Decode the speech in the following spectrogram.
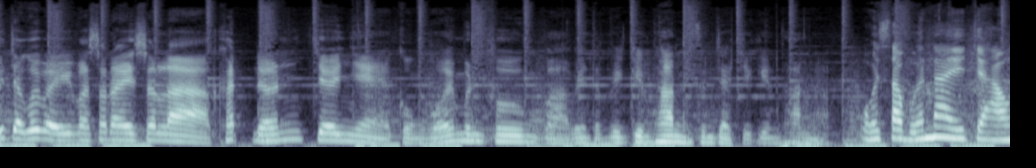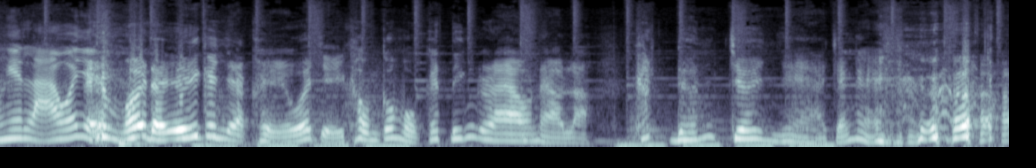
Kính chào quý vị và sau đây sẽ là khách đến chơi nhà cùng với Minh Phương và biên tập viên Kim Thanh. Xin chào chị Kim Thanh ạ. Ủa sao bữa nay chào nghe lạ quá vậy? Em mới để ý cái nhạc hiệu á chị không có một cái tiếng rao nào là khách đến chơi nhà chẳng hạn.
